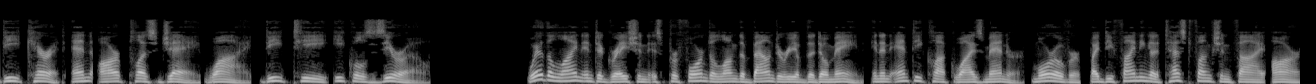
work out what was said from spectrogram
d caret n r plus j y d t equals zero, where the line integration is performed along the boundary of the domain in an anticlockwise manner. Moreover, by defining a test function phi r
